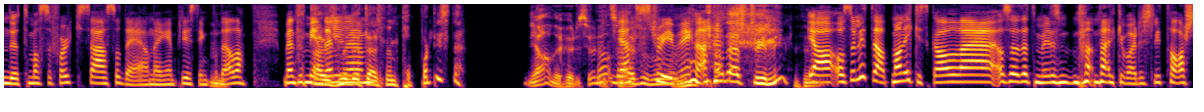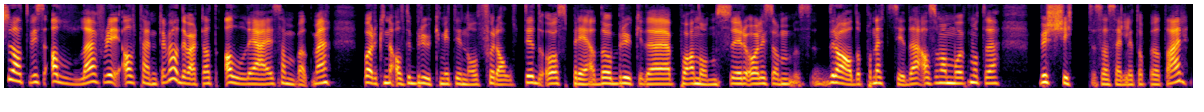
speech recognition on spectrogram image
den ut til masse folk, så er altså det en egen prising på mm. det. da. Men for min del Dette er som en popartist, det. Ja, det høres jo litt sånn ut. streaming, nei. Ja, det er streaming. ja, også litt at man ikke skal eh, Altså dette med liksom merkevareslitasje. At hvis alle fordi Alternativet hadde vært at alle jeg samarbeidet med, bare kunne alltid bruke mitt innhold for alltid, og spre det og bruke det på annonser og liksom dra det opp på nettside. Altså Man må på en måte beskytte seg selv litt oppi dette her.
